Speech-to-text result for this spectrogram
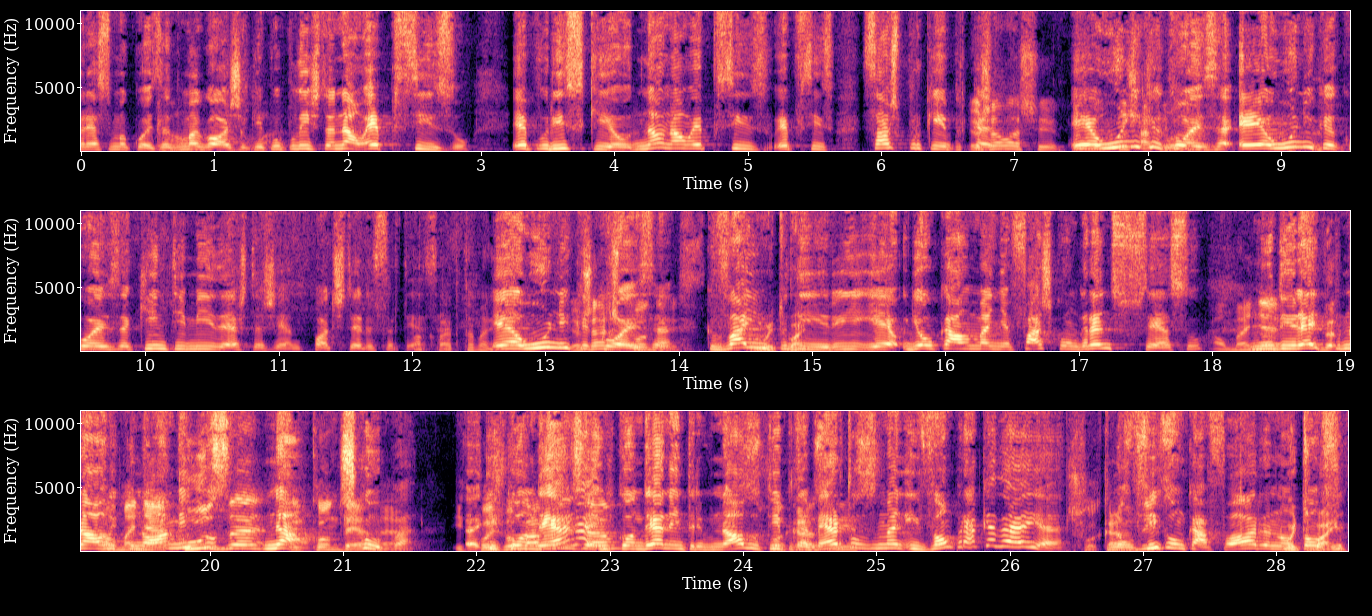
Parece uma coisa demagógica e populista. Não, é preciso. É por isso que eu. Não, não, é preciso. É preciso. Sabes porquê? Porque Eu já lá chego. é a única claro. coisa, é a única coisa que intimida esta gente, podes ter a certeza. Ah, claro, tá bem. é a única coisa isso. que vai Muito bem. impedir, e é, e é o que a Alemanha faz com grande sucesso Alemanha- no direito penal económico. acusa não, e condena. desculpa. E depois e condena, e condena em tribunal o for tipo da Bertelsmann e vão para a cadeia. Não disso. ficam cá fora, não estão, se-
